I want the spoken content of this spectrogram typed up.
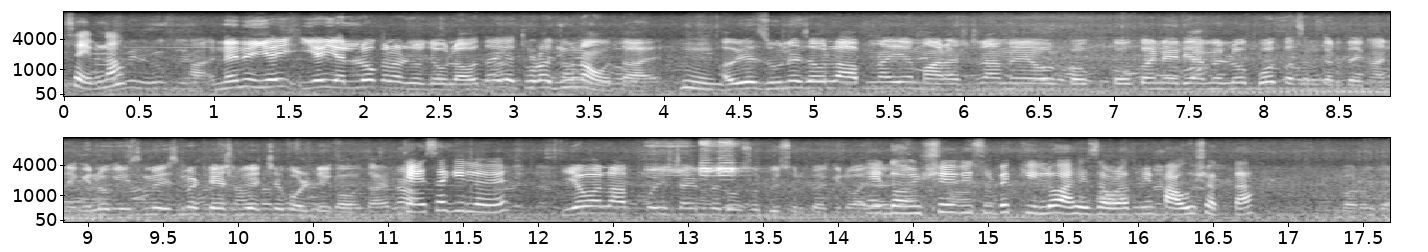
सेम ना? हाँ नहीं नहीं ये ये येलो कलर जो जौला होता है ये थोड़ा जूना होता है. अब ये जूने जौला अपना ये महाराष्ट्र में और को, कोकन एरिया में लोग बहुत पसंद करते हैं खाने के। लोग इसमें इसमें टेस्ट भी अच्छे क्वालिटी का होता है ना। कैसा किलो आहे? ये वाला आपको इस टाइम पे दो सौ बीस रुपये किलो आ हे जाएगा। दोनशे वीस रुपये किलो आहे जवळा तुम्ही पाहू शकता. बरोबर.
